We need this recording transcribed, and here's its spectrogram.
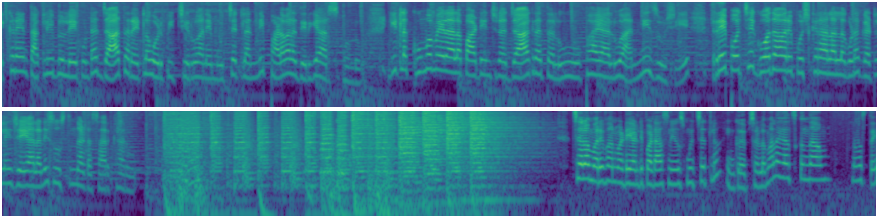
ఎక్కడైనా తక్లీఫ్లు లేకుండా జాతర ఎట్లా ఒడిపిచ్చిర్రు అనే ముచ్చట్లన్నీ పడవల తిరిగి అరుచుకుండు. గిట్ల కుంభమేళాల పాటించిన జాగ్రత్తలు ఉపాయాలు అన్నీ చూసి రేపొచ్చే గోదావరి పుష్కరాలలో కూడా గట్లే చేయాలని చూస్తుందట సర్కారు. చాలా మరి వన్ మడి పటాస్ న్యూస్ ముచ్చట్లు ఇంకో ఎపిసోడ్లో మళ్ళీ కలుసుకుందాం. నమస్తే.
